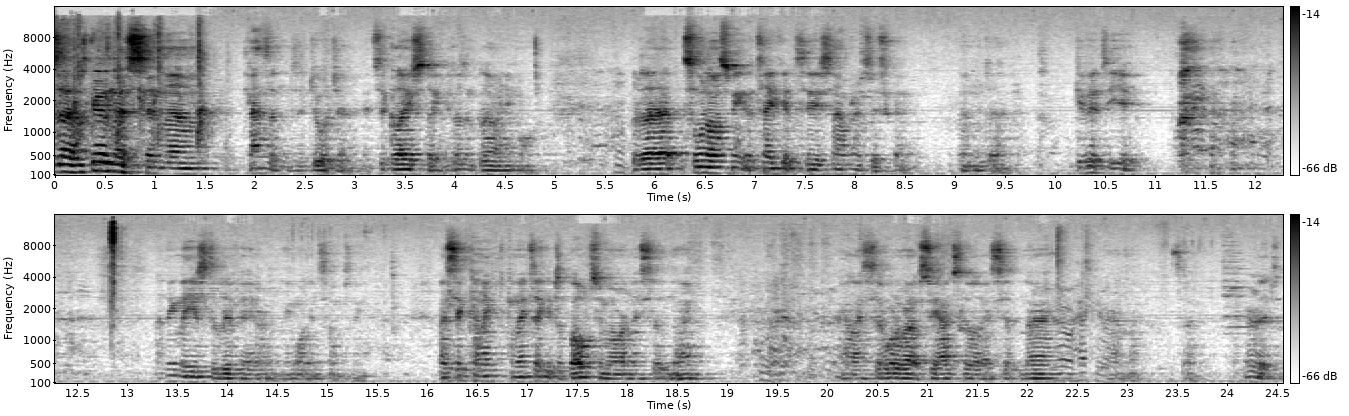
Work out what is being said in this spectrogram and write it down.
was, uh, I was doing this in um, Athens, in Georgia. It's a glow stick, it doesn't glow anymore. But uh, someone asked me to take it to San Francisco and uh, give it to you. I think they used to live here and they wanted something. I said, can I, can I take it to Baltimore? And they said, no. And I said, what about Seattle? And they said, no. And, uh, so, here it is.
